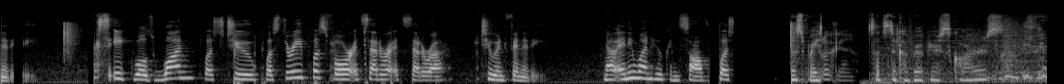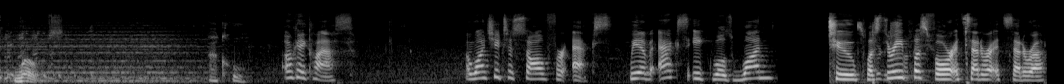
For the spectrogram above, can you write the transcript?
Infinity. x equals 1 plus 2 plus 3 plus 4, etc., etc., to infinity. Now, anyone who can solve plus Those bracelets Okay. to cover up your scars? Rose. Ah, cool. Okay, class. I want you to solve for x. We have x equals 1, 2, plus pretty 3, plus 4, etc., etc.,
